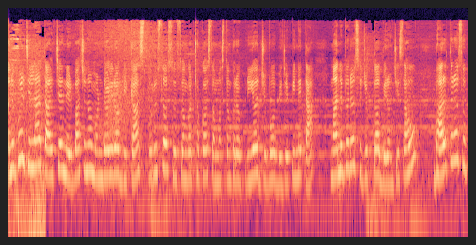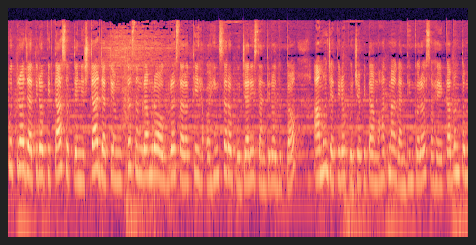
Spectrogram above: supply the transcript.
ଅନୁଗୁଳ ଜିଲ୍ଲା ତାଳଚେର ନିର୍ବାଚନ ମଣ୍ଡଳୀର ବିକାଶ ପୁରୁଷ ସୁସଂଗଠକ ସମସ୍ତଙ୍କର ପ୍ରିୟ ଯୁବ ବିଜେପି ନେତା ମାନ୍ୟବର ଶ୍ରୀଯୁକ୍ତ ବିରଞ୍ଚି ସାହୁ ଭାରତର ସୁପୁତ୍ର ଜାତିର ପିତା ସତ୍ୟନିଷ୍ଠା ଜାତୀୟ ମୁକ୍ତ ସଂଗ୍ରାମର ଅଗ୍ରସାରଥୀ ଅହିଂସାର ପୂଜାରୀ ଶାନ୍ତିର ଦୂତ ଆମ ଜାତିର ପୂଜ୍ୟପିତା ମହାତ୍ମା ଗାନ୍ଧୀଙ୍କର ଶହେ ଏକାବନତମ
